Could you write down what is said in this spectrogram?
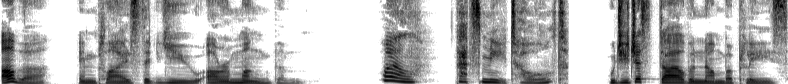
Other implies that you are among them. Well, that's me told. Would you just dial the number, please?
